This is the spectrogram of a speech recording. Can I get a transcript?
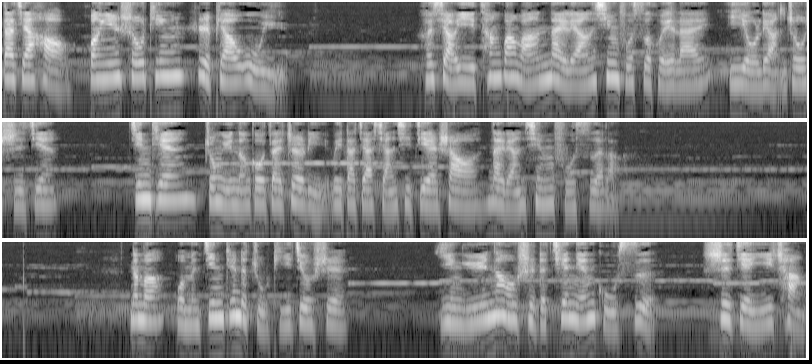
大家好，欢迎收听《日飘物语》。和小易参观完奈良兴福寺回来已有两周时间，今天终于能够在这里为大家详细介绍奈良兴福寺了。那么，我们今天的主题就是隐于闹市的千年古寺——世界遗产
